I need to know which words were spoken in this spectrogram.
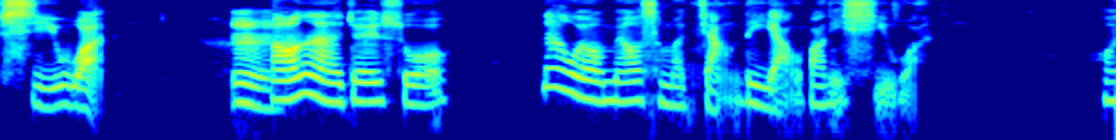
洗碗，嗯，然后那男的就会说：“那我有没有什么奖励啊？我帮你洗碗。”我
